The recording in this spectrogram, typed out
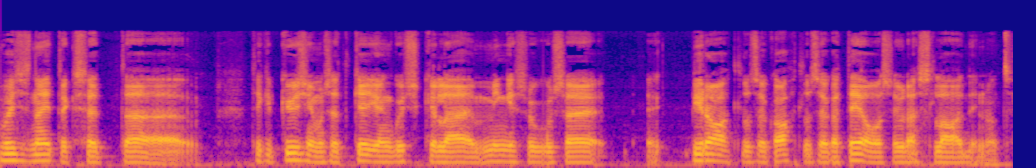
või siis näiteks, et äh, tekib küsimus, et keegi on kuskile mingisuguse piraatluse kahtlusega teose üles laadinud.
